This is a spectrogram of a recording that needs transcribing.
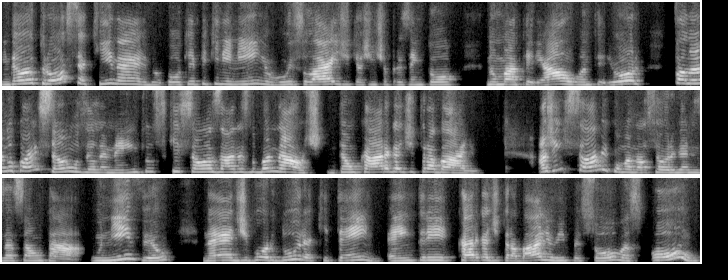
Então, eu trouxe aqui, né, eu coloquei pequenininho o slide que a gente apresentou no material anterior, falando quais são os elementos que são as áreas do burnout. Então, carga de trabalho. A gente sabe como a nossa organização está, o nível né, de gordura que tem entre carga de trabalho e pessoas, ou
